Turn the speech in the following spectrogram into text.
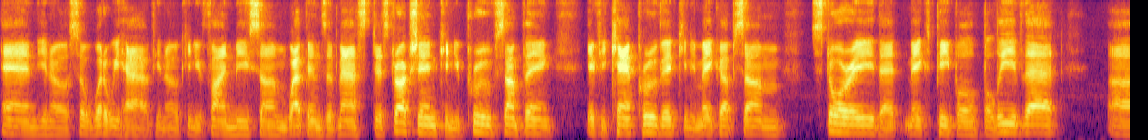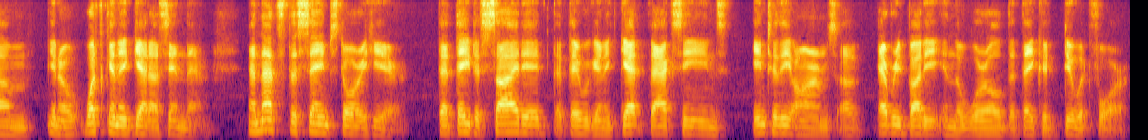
and you know so what do we have? You know can you find me some weapons of mass destruction? Can you prove something? If you can't prove it can you make up some story that makes people believe that? Um, you know what's going to get us in there? And that's the same story here that they decided that they were going to get vaccines into the arms of everybody in the world that they could do it for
